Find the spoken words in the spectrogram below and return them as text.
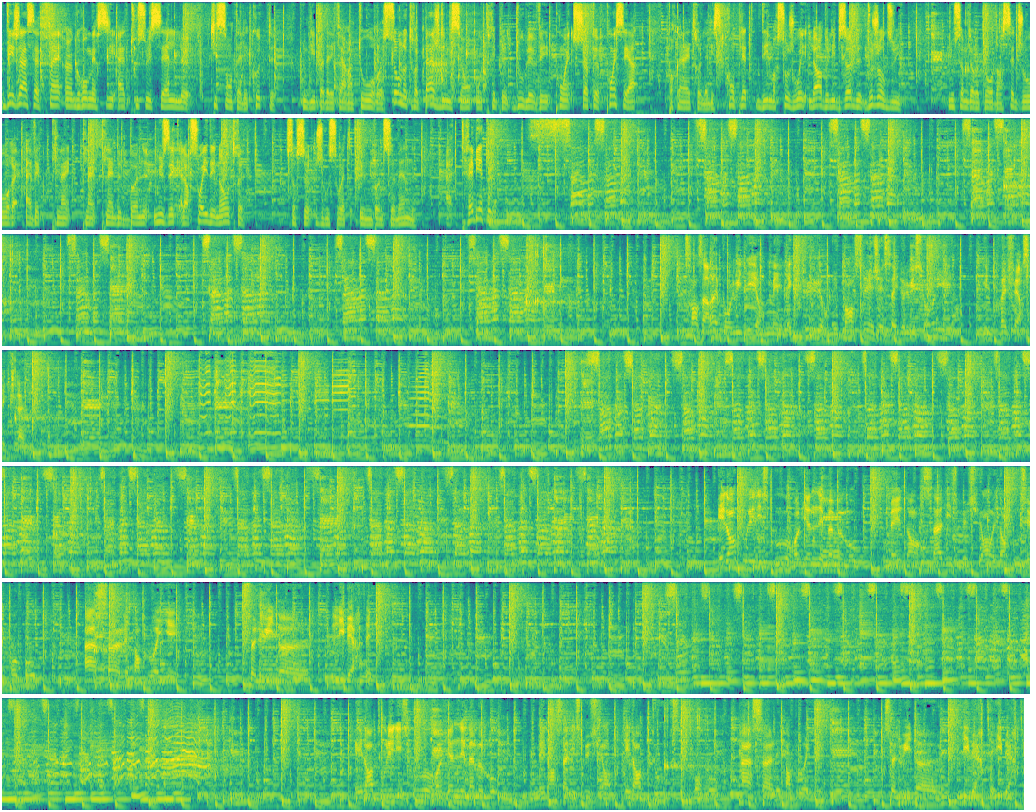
déjà à sa fin. Un gros merci à tous ceux et celles qui sont à l'écoute. N'oubliez pas d'aller faire un tour sur notre page d'émission au www.choc.ca pour connaître la liste complète des morceaux joués lors de l'épisode d'aujourd'hui. Nous sommes de retour dans 7 jours avec plein, plein, plein de bonne musique. Alors soyez des nôtres. Sur ce, je vous souhaite une bonne semaine. À très bientôt. Sans arrêt pour lui dire mes lectures, mes pensées, j'essaye de lui sourire. Il préfère ses claviers. Et dans tous les discours reviennent les mêmes mots, mais dans sa discussion et dans tous ses propos, un seul est employé, celui de liberté, liberté.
